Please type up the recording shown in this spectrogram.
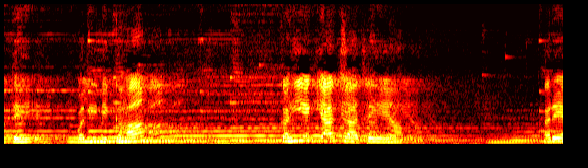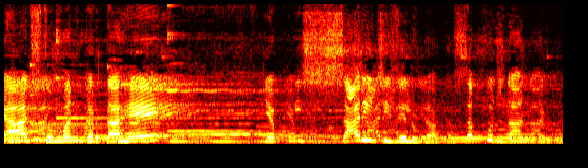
बुलाते हैं? बलि ने कहा, कहिए, क्या चाहते हैं आप? अरे, आज तो मन करता है कि अपनी सारी चीज़ें लुटा दूँ, सब कुछ दान कर दो।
